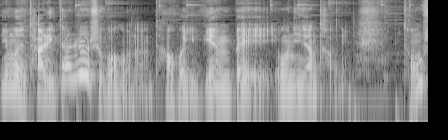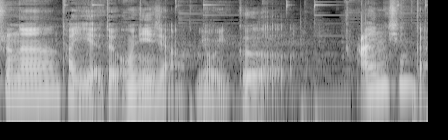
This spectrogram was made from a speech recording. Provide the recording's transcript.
因为他一旦认识过后呢，他会一边被欧尼酱讨厌，同时呢，他也对欧尼酱有一个。安心感，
